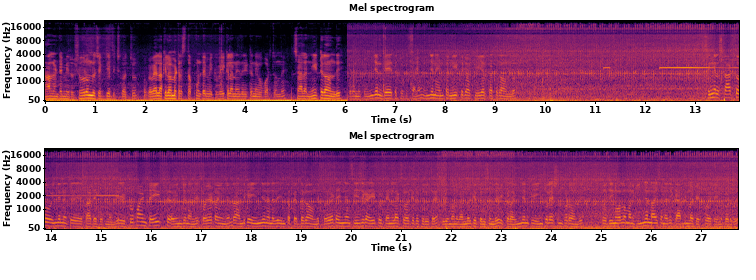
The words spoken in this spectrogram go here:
కావాలంటే మీరు షోరూమ్లో చెక్ చేయించుకోవచ్చు. ఒకవేళ కిలోమీటర్స్ తప్పు ఉంటే మీకు వెహికల్ అనేది రిటర్న్ ఇవ్వబడుతుంది. చాలా నీట్గా ఉంది. ఇప్పుడు మీకు ఇంజన్ బే అయితే చూపిస్తాను. ఇంజన్ ఎంత నీట్గా క్లియర్ కట్గా ఉందో. సింగిల్ స్టార్ట్తో ఇంజన్ అయితే స్టార్ట్ అయిపోతుందండి. టూ పాయింట్ ఎయిట్ ఇంజన్ అండి టొయోటా ఇంజన్. అందుకే ఇంజన్ అనేది ఇంత పెద్దగా ఉంది. టొయోటా ఇంజన్స్ ఈజీగా ఎయిట్ టు టెన్ ల్యాక్స్ వరకు అయితే తిరుగుతాయి. ఇది మనకు అందరికీ తెలిసిందే. ఇక్కడ ఇంజన్కి ఇన్సులేషన్ కూడా ఉంది. సో దీనివల్ల మనకి ఇంజన్ నాయిస్ అనేది క్యాబిన్లోకి ఎక్కువ అయితే వినపడదు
